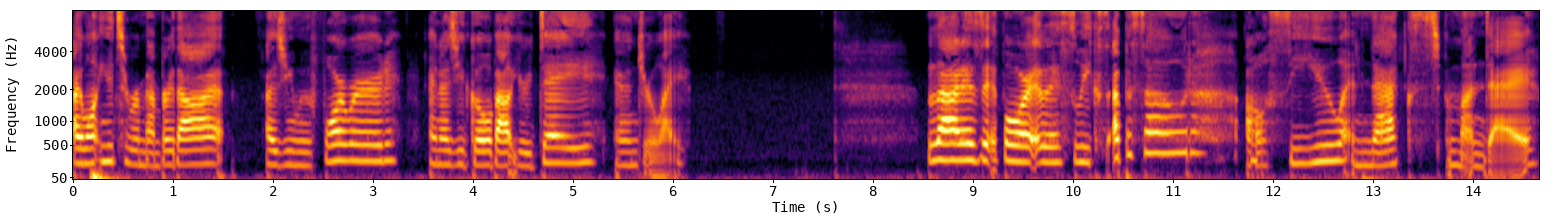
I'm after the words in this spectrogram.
I want you to remember that as you move forward and as you go about your day and your life. That is it for this week's episode. I'll see you next Monday.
